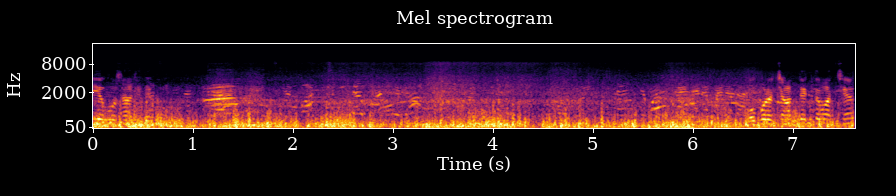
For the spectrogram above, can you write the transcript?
দিয়ে বসে আছে, দেখুন। ওপরে চাঁদ দেখতে পাচ্ছেন।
